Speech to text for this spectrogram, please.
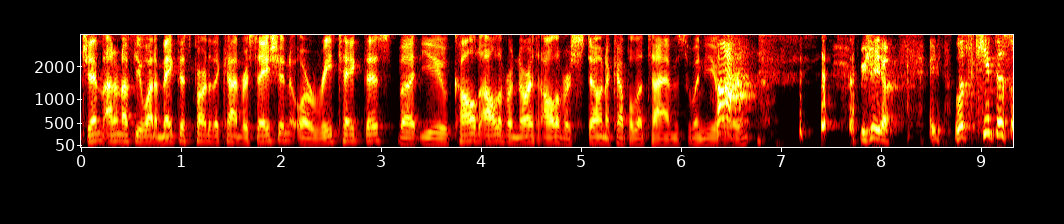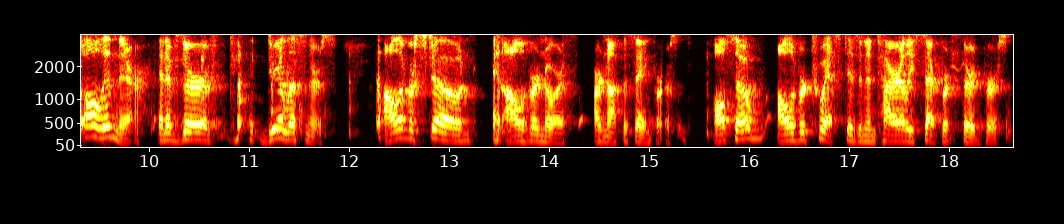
Jim, I don't know if you want to make this part of the conversation or retake this, but you called Oliver North Oliver Stone a couple of times when you were. we should, you know, let's keep this all in there and observe, dear listeners. Oliver Stone and Oliver North are not the same person. Also, Oliver Twist is an entirely separate third person.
